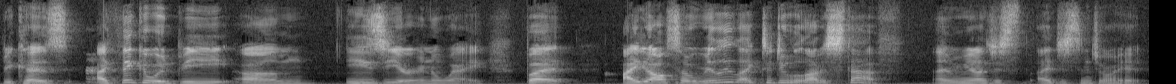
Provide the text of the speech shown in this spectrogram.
because I think it would be um, easier in a way. But I also really like to do a lot of stuff. I mean, I just I just enjoy it.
